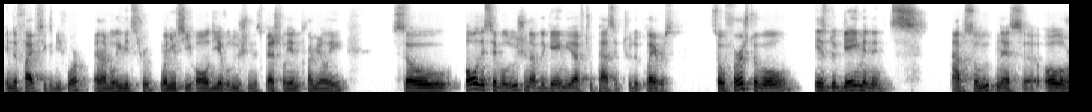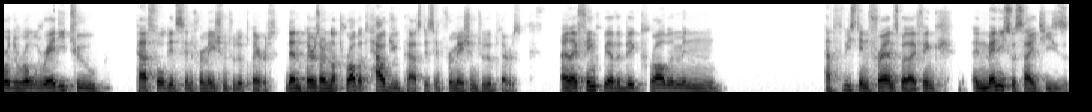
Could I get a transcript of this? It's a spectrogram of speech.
in the five, six before. And I believe it's true when you see all the evolution, especially in Premier League. So all this evolution of the game, you have to pass it to the players. So first of all, is the game in its absoluteness uh, all over the world ready to pass all this information to the players? Then players are not robots. How do you pass this information to the players? And I think we have a big problem in, at least in France, but I think in many societies,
